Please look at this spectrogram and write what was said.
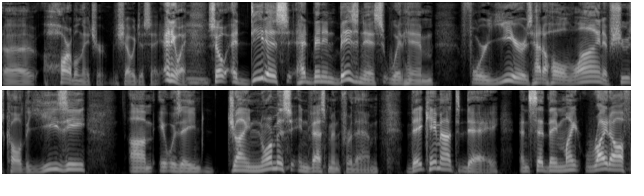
uh, horrible nature, shall we just say? Anyway, so Adidas had been in business with him for years, had a whole line of shoes called Yeezy. Um, it was a ginormous investment for them. They came out today and said they might write off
